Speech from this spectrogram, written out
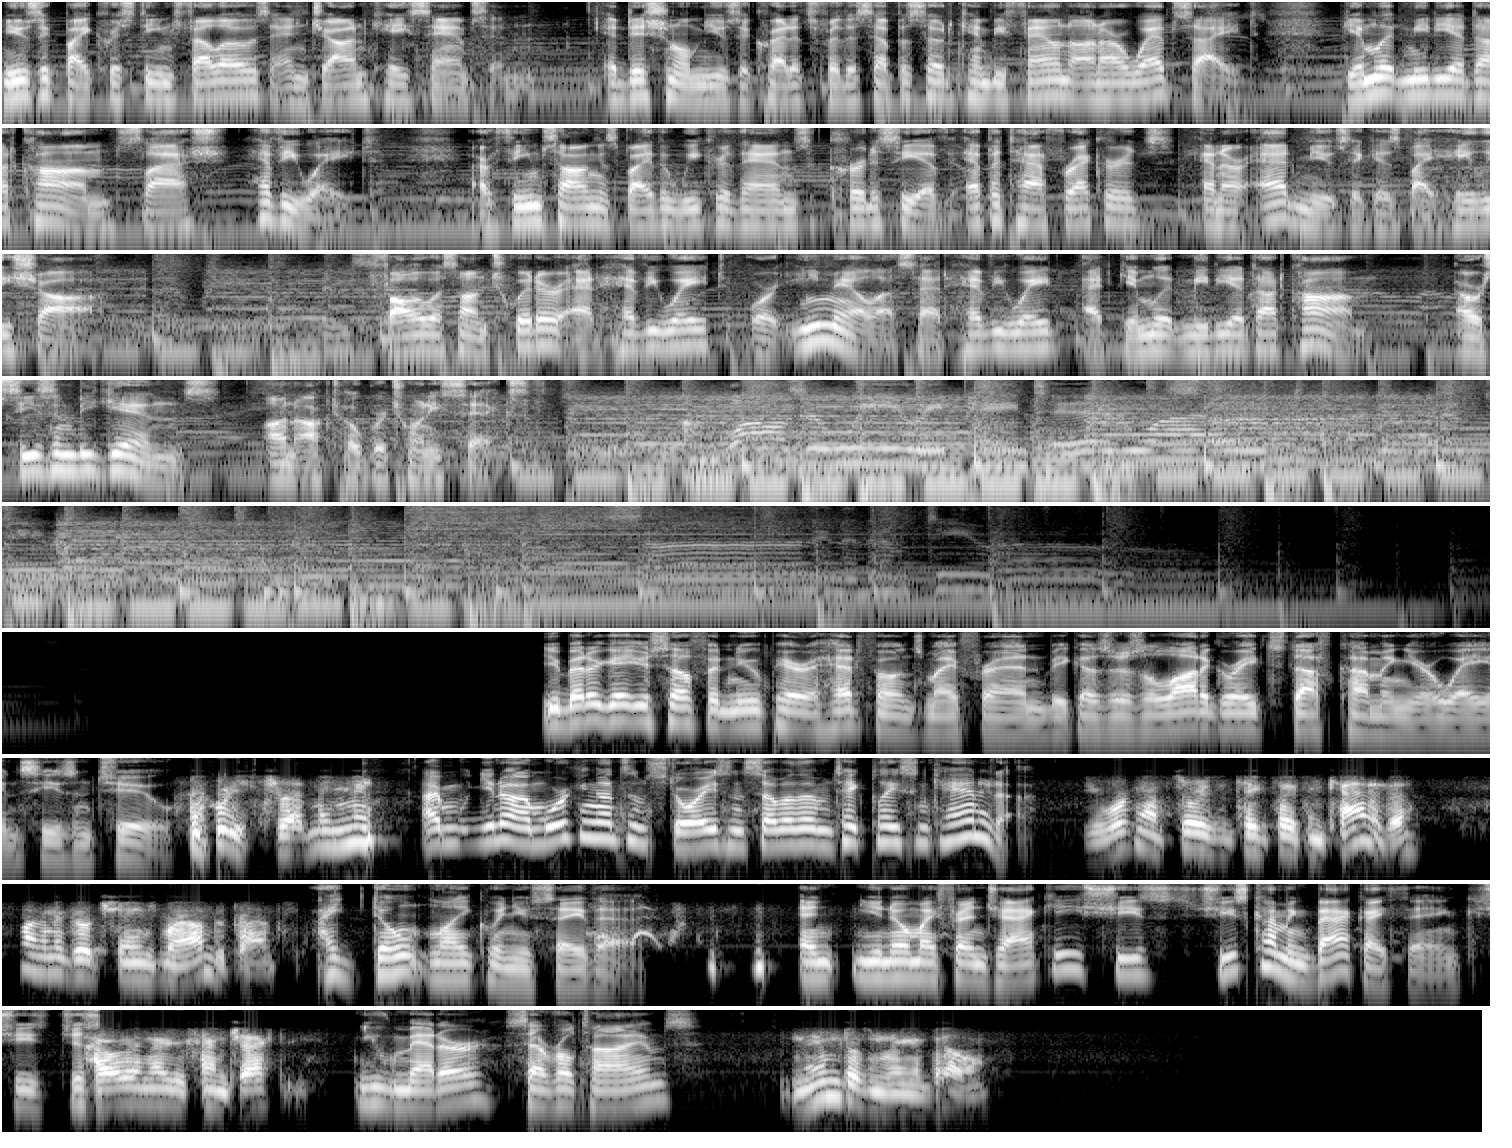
Music by Christine Fellows and John K. Samson. Additional music credits for this episode can be found on our website, gimletmedia.com slash heavyweight. Our theme song is by The Weakerthans, courtesy of Epitaph Records, and our ad music is by Haley Shaw. Follow us on Twitter at Heavyweight or email us at heavyweight at gimletmedia.com. Our season begins on October 26th. You better get yourself a new pair of headphones, my friend, because there's a lot of great stuff coming your way in season two. what are you threatening me? I'm, you know, I'm working on some stories, and some of them take place in Canada. You're working on stories that take place in Canada. I'm going to go change my underpants. I don't like when you say that. and you know, my friend Jackie, she's she's coming back. I think she's just. How would I know your friend Jackie? You've met her several times. Name doesn't ring a bell.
